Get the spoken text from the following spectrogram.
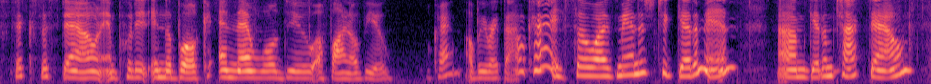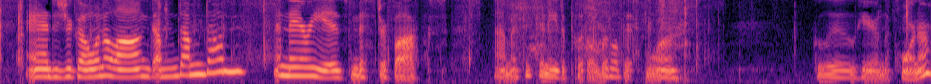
fix this down and put it in the book and then we'll do a final view. Okay, I'll be right back. Okay, so I've managed to get them in, um, get them tacked down. And as you're going along, dum dum dum, and there he is, Mr. Fox. Um, I think I need to put a little bit more glue here in the corner.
